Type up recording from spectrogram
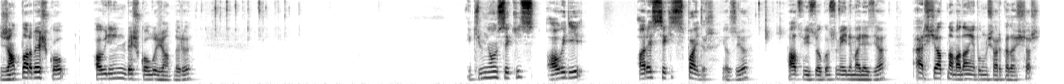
Jantlar 5 kol. Audi'nin 5 kollu jantları. 2018 Audi RS8 Spider yazıyor. Hot Wheels logosu Made in Malezya. Her şey atlamadan yapılmış arkadaşlar.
